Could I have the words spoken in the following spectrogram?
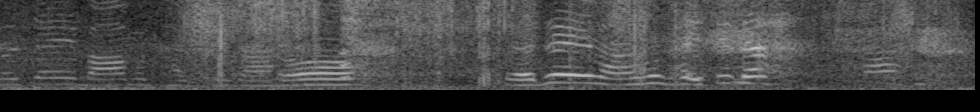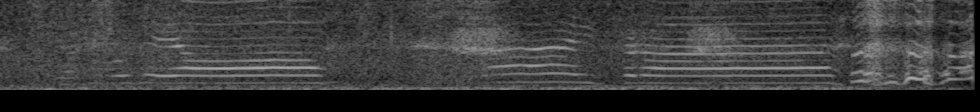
여자의 마음은 갈 때다. 어, 여자의 마음은 갈 때다. 여기 보세요. 아, 이쁘라.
